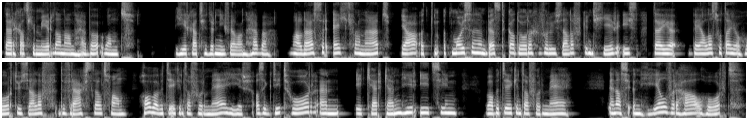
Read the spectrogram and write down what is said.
Daar gaat je meer dan aan hebben, want hier gaat je er niet veel aan hebben. Maar luister echt vanuit, ja, het, het mooiste en het beste cadeau dat je voor jezelf kunt geven is dat je bij alles wat je hoort jezelf de vraag stelt van, oh, wat betekent dat voor mij hier? Als ik dit hoor en ik herken hier iets in, wat betekent dat voor mij? En als je een heel verhaal hoort,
